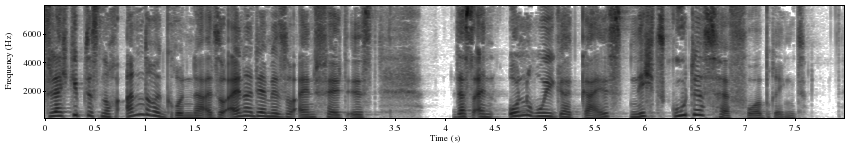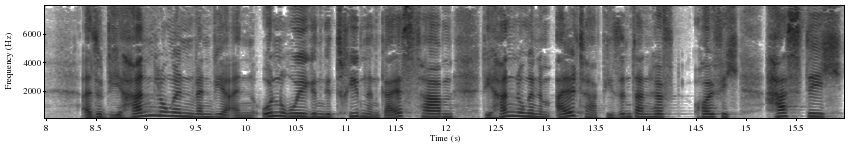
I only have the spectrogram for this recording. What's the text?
Vielleicht gibt es noch andere Gründe. Also einer, der mir so einfällt, ist, dass ein unruhiger Geist nichts Gutes hervorbringt. Also die Handlungen, wenn wir einen unruhigen, getriebenen Geist haben, die Handlungen im Alltag, die sind dann häufig hastig,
